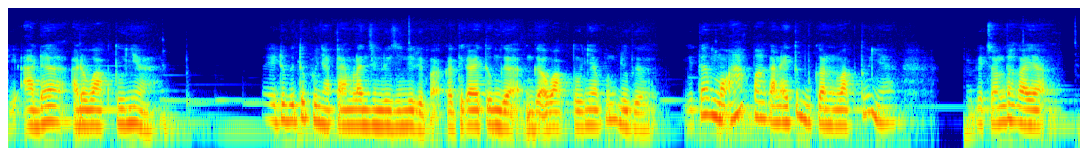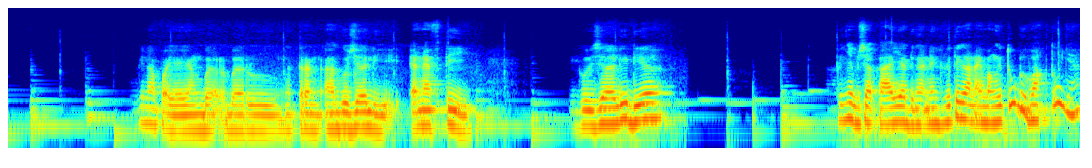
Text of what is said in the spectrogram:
jadi ada ada waktunya. Hidup itu punya timeline sendiri-sendiri pak. Ketika itu nggak nggak waktunya pun juga kita mau apa? Karena itu bukan waktunya. Oke, contoh kayak mungkin apa ya yang baru, baru ngetren ah, Gozali NFT Gozali dia akhirnya bisa kaya dengan NFT karena emang itu udah waktunya.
